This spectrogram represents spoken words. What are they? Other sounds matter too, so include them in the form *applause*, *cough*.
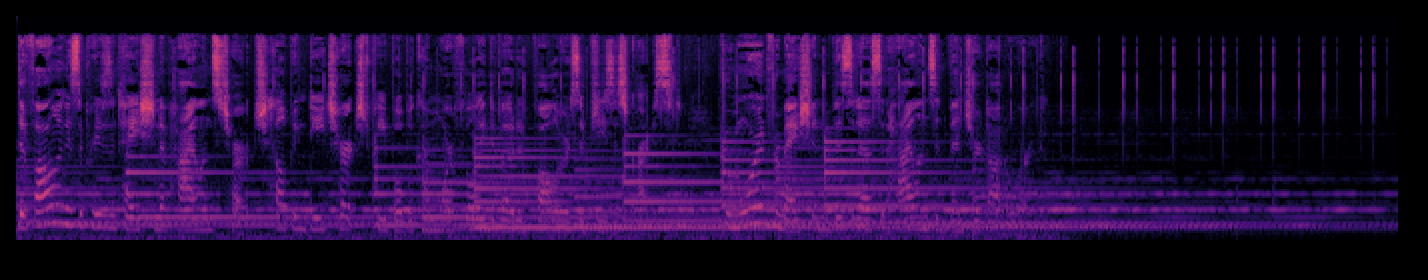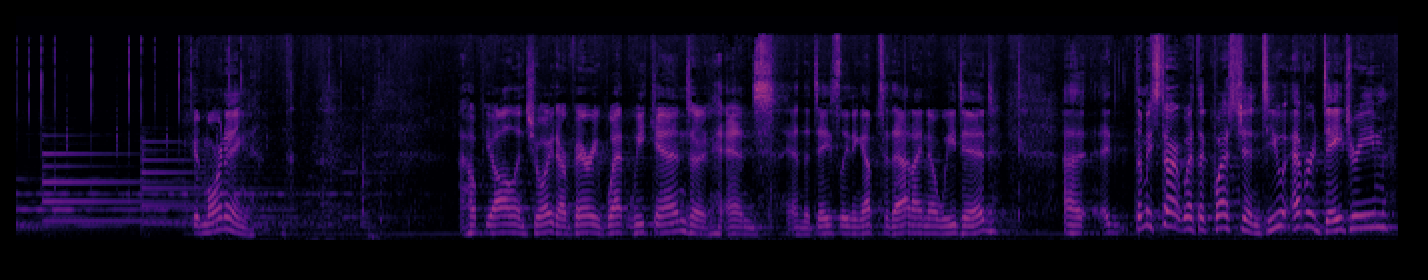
The following is a presentation of Highlands Church, helping de-churched people become more fully devoted followers of Jesus Christ. For more information, visit us at highlandsadventure.org. Good morning. I hope you all enjoyed our very wet weekend uh, and, and the days leading up to that. I know we did. Uh, let me start with a question Do you ever daydream?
